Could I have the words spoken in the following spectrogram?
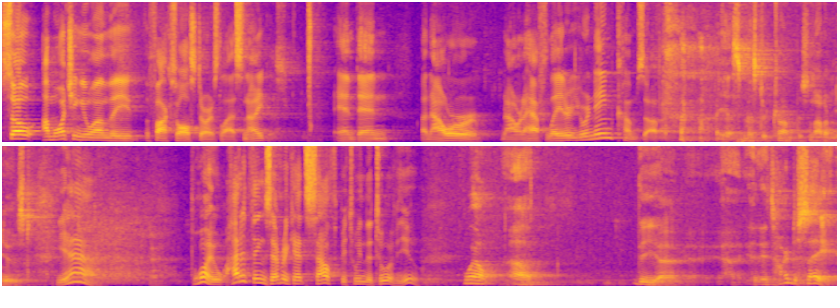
So I'm watching you on the, the Fox All Stars last night, and then an hour or an hour and a half later, your name comes up. yes, Mr. Trump is not amused. Yeah. Boy, how did things ever get south between the two of you? Well, uh, the, uh, it's hard to say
